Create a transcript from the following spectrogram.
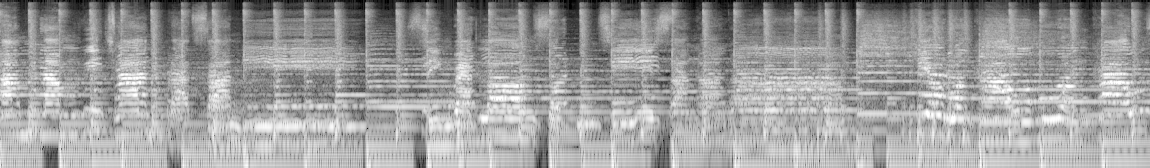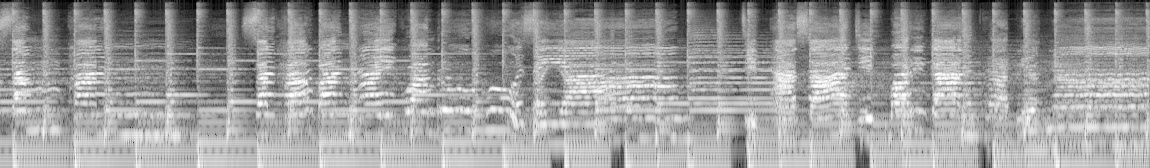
ธรรมนำวิชาประสานี สิ่งแวดล้อมสดสีสง่างามเที่ยวรวงเขาห่วงเขาสัมพันธ์สถาบันให้ความรู้ผู้สยาม จิตอาสาจิตบริการพระเลือกนาม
